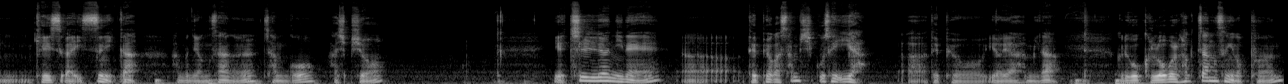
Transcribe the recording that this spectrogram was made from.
음, 케이스가 있으니까 한번 영상을 참고하십시오. 예, 7년 이내에 어, 대표가 39세 이하 어, 대표여야 합니다. 그리고 글로벌 확장성이 높은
